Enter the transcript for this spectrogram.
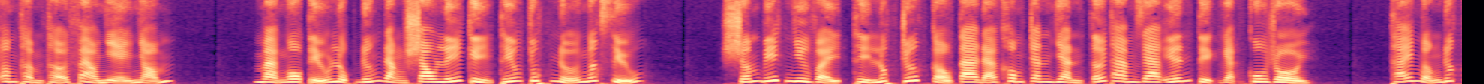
âm thầm thở phào nhẹ nhõm. Mà Ngô Tiểu Lục đứng đằng sau Lý Kỳ thiếu chút nữa ngất xỉu. Sớm biết như vậy thì lúc trước cậu ta đã không tranh giành tới tham gia yến tiệc gạch cô rồi. Thái Mẫn Đức,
